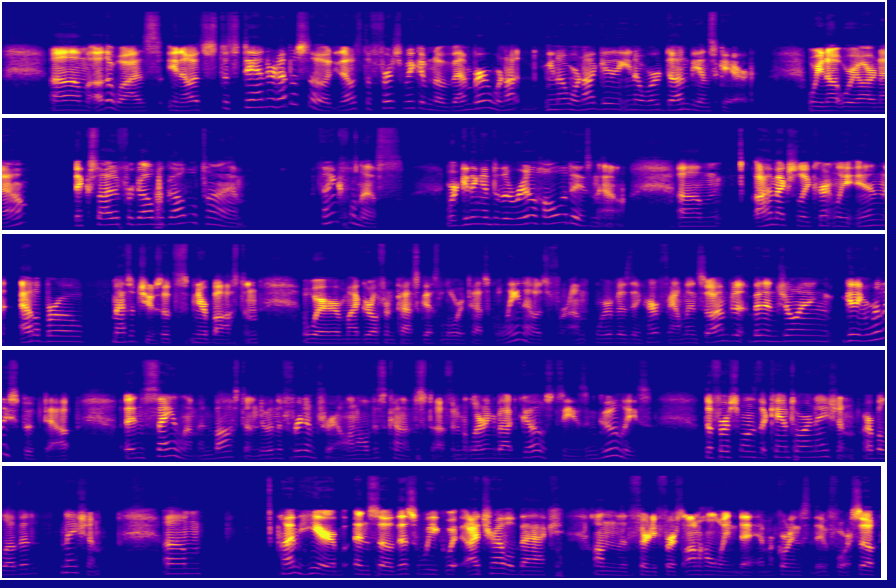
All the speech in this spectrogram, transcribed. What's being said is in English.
Um, otherwise, you know, it's just a standard episode. You know, it's the first week of November. We're not, you know, we're not getting, you know, we're done being scared. We know what we are now. Excited for gobble gobble time. Thankfulness we're getting into the real holidays now. Um, I'm actually currently in Attleboro, Massachusetts, near Boston, where my girlfriend, past guest Lori Pasqualino, is from. We're visiting her family, and so I've been enjoying getting really spooked out in Salem and Boston, doing the Freedom Trail and all this kind of stuff, and learning about ghosties and ghoulies, the first ones that came to our nation, our beloved nation. Um, I'm here, and so this week I travel back on the 31st on Halloween Day. I'm recording this the day before, so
